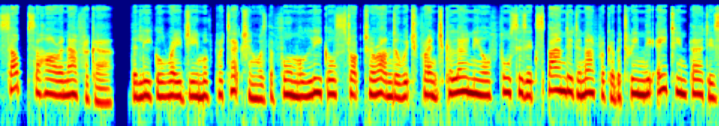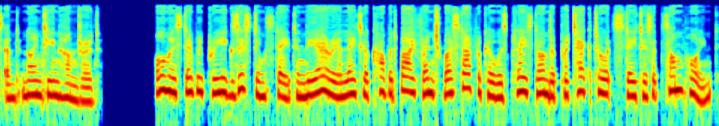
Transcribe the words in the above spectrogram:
Sub-Saharan Africa the legal regime of protection was the formal legal structure under which French colonial forces expanded in Africa between the 1830s and 1900. Almost every pre-existing state in the area later covered by French West Africa was placed under protectorate status at some point,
